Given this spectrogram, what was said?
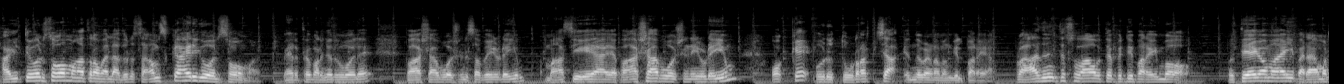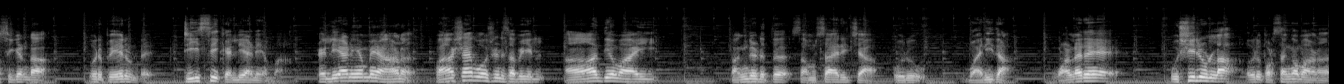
സാഹിത്യോത്സവം മാത്രമല്ല അതൊരു സാംസ്കാരികോത്സവമാണ്. നേരത്തെ പറഞ്ഞതുപോലെ ഭാഷാഭൂഷണി സഭയുടെയും മാസികയായ ഭാഷാഭൂഷണിയുടെയും ഒക്കെ ഒരു തുടർച്ച എന്ന് വേണമെങ്കിൽ പറയാം. പ്രാതിനിധ്യ സ്വഭാവത്തെ പറ്റി പറയുമ്പോൾ പ്രത്യേകമായി പരാമർശിക്കേണ്ട ഒരു പേരുണ്ട് ടി സി കല്യാണിയമ്മ. കല്യാണിയമ്മയാണ് ഭാഷാഭൂഷണി സഭയിൽ ആദ്യമായി പങ്കെടുത്ത് സംസാരിച്ച ഒരു വനിത. വളരെ ഉശിരുള്ള ഒരു പ്രസംഗമാണ്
